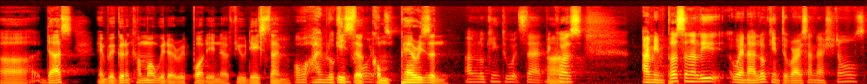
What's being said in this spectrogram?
uh does and we're going to come out with a report in a few days time Oh, I'm looking is a comparison I'm looking towards that Ah. because I mean personally when I look into Barisan Nationals,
